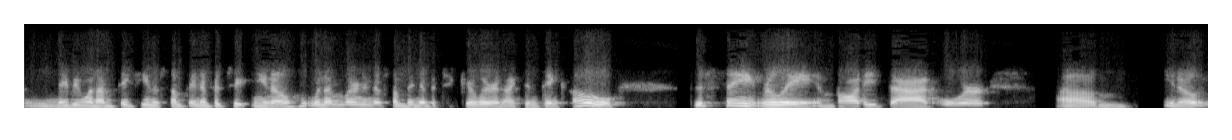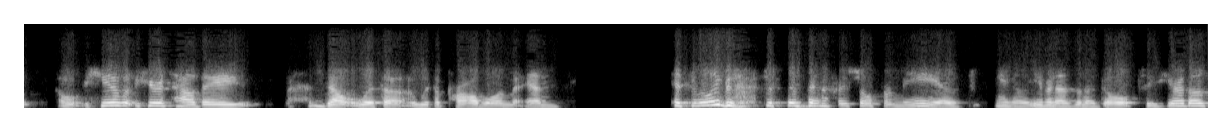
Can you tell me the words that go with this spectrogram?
maybe when I'm thinking of something in particular you know when I'm learning of something in particular and I can think oh this saint really embodied that or um you know oh here here's how they dealt with a with a problem. And it's really been just been beneficial for me as you know even as an adult to hear those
